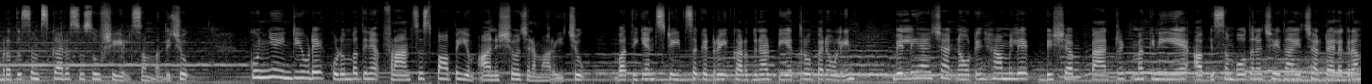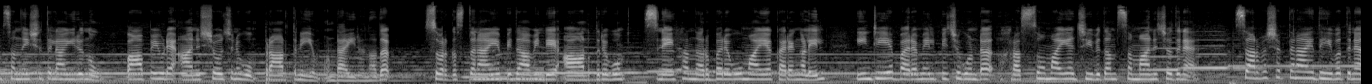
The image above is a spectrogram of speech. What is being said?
മൃതസംസ്കാര ശുശ്രൂഷയിൽ സംബന്ധിച്ചു. കുഞ്ഞ് ഇന്ത്യയുടെ കുടുംബത്തിന് ഫ്രാൻസിസ് പാപ്പയും അനുശോചനം അറിയിച്ചു. Vatican state secretary cardinal Pietro Parolin വെള്ളിയാഴ്ച നോട്ടിംഗ്ഹാമിലെ ബിഷപ്പ് പാട്രിക് മക്കിനിയെ അഭിസംബോധന ചെയ്തയച്ച ടെലഗ്രാം സന്ദേശത്തിലായിരുന്നു പാപ്പയുടെ അനുശോചനവും പ്രാർത്ഥനയും ഉണ്ടായിരുന്നത്. സ്വർഗസ്ഥനായ പിതാവിന്റെ ആർദ്രവും സ്നേഹനിർഭരവുമായ കരങ്ങളിൽ ഇന്ത്യയെ ബരമേൽപ്പിച്ചുകൊണ്ട് ഹ്രസ്വമായ ജീവിതം സമ്മാനിച്ചതിന് സർവശക്തനായ ദൈവത്തിന്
